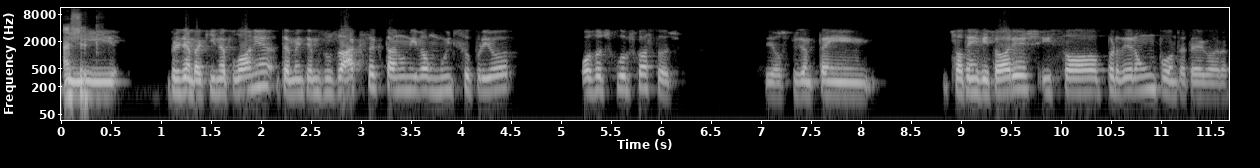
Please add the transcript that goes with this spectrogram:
Acho e, que... por exemplo, aqui na Polónia também temos o Zaxa que está num nível muito superior aos outros clubes quase todos. Eles, por exemplo, têm só têm vitórias e só perderam um ponto até agora.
